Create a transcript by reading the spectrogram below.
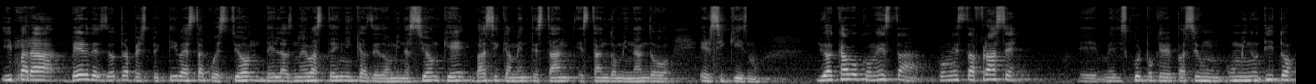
y para ver desde otra perspectiva esta cuestión de las nuevas técnicas de dominación que básicamente están, están dominando el psiquismo. Yo acabo con esta, con esta frase, eh, me disculpo que me pasé un, un minutito.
